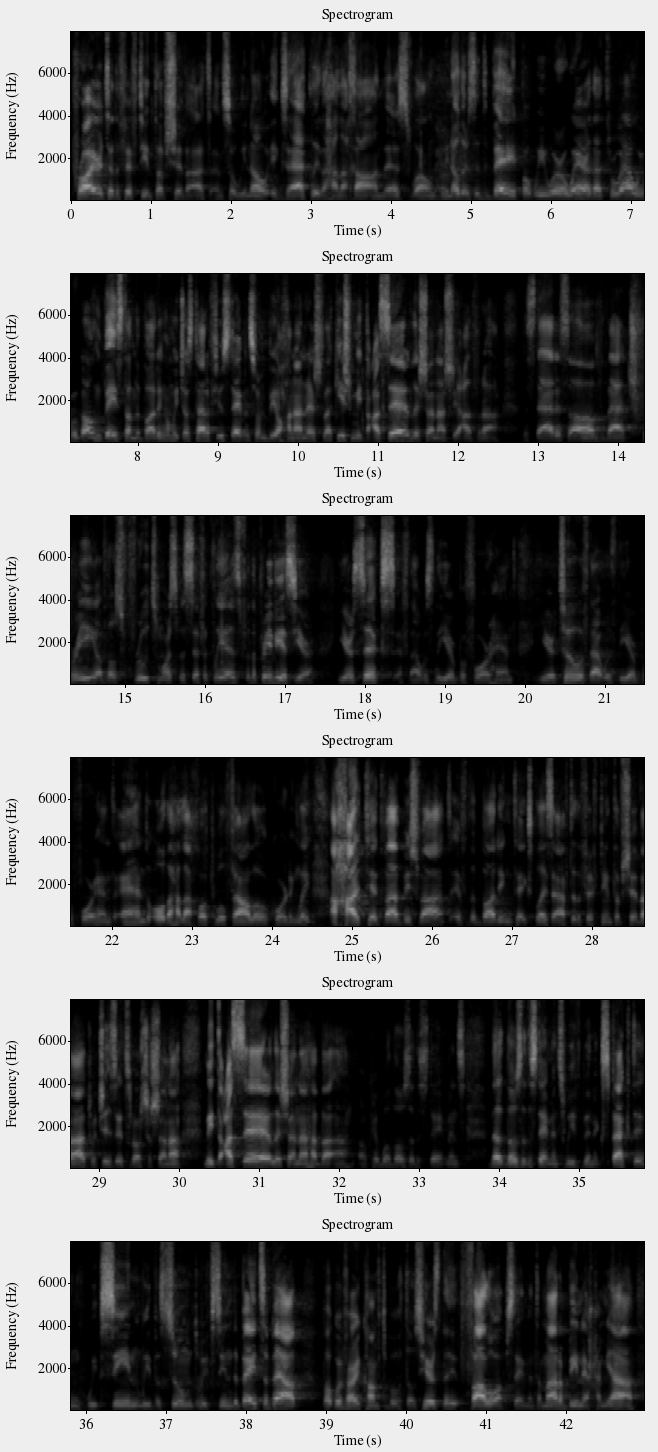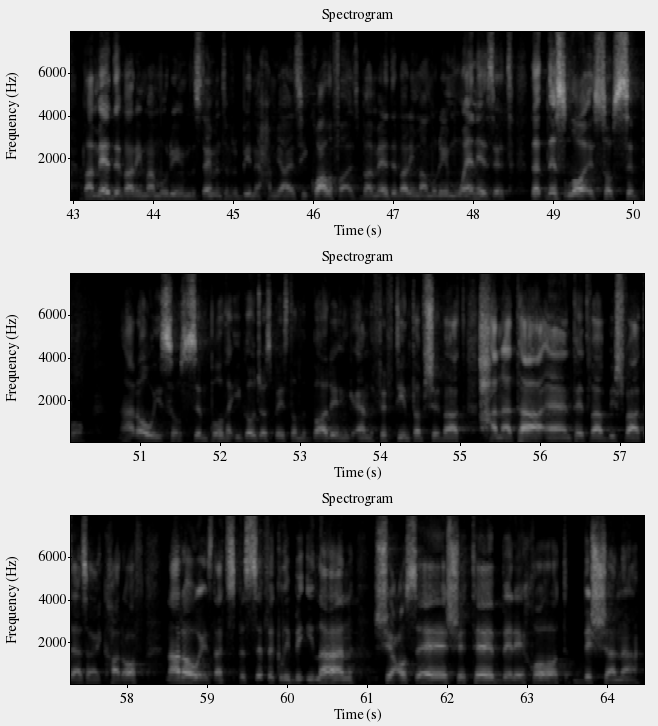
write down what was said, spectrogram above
prior to the 15th of Shivat, and so we know exactly the halacha on this. Well, we know there's a debate, but we were aware that throughout we were going based on the budding, and we just had a few statements from Biohanan Resh Lakish, mitaser l'shana she'avra. The status of that tree, of those fruits more specifically, is for the previous year. Year six, if that was the year beforehand. Year two, if that was the year beforehand. And all the halachot will follow accordingly. Ahar tetvav bishvat, if the budding takes place after the 15th of Shivat, which is its Rosh Hashanah, mitaser l'shana haba'ah. Okay, well, those are the statements. those are the statements we've been expecting, we've seen, we've assumed, we've seen debates about, but we're very comfortable with those. Here's the follow-up statement. Amar Rabbi Nehemiah, devarim amurim. The statement of Rabbi Nehemiah is he qualifies. Ba'ameh devarim amurim. When is it that this law is so simple? Not always so simple that you go just based on the budding and the 15th of Shivat, Hanata and Tetvav Bishvat as I cut off. Not always. That's specifically Be'ilan she'oseh shete berechot bishana.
